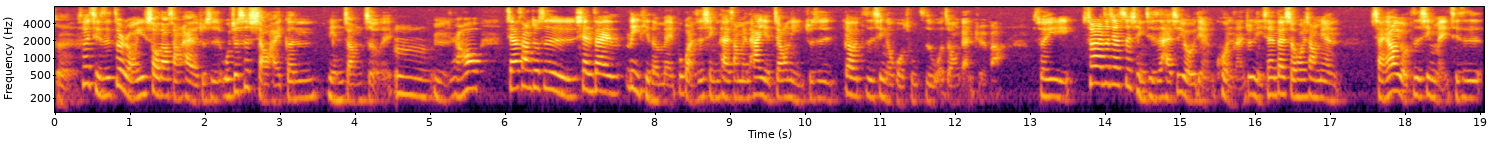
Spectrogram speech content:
对，所以其实最容易受到伤害的就是，我觉得是小孩跟年长者、欸，哎，嗯嗯，然后加上就是现在立体的美，不管是心态上面，他也教你就是要自信的活出自我这种感觉吧。所以虽然这件事情其实还是有一点困难，就你现在在社会上面。想要有自信美，其实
